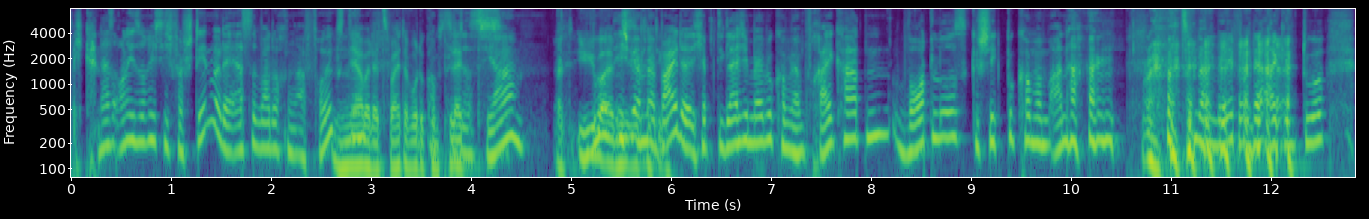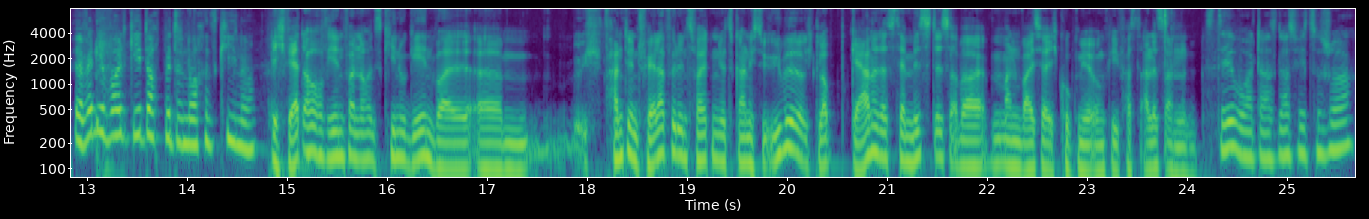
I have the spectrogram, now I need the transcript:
Ich kann das auch nicht so richtig verstehen, weil der erste war doch ein Erfolgsding. Ja, aber der zweite wurde komplett. Das, ja, Hat Du überall und ich, wir haben ja beide. Ich habe die gleiche Mail bekommen. Wir haben Freikarten, wortlos, geschickt bekommen im Anhang zu einer Mail von der Agentur. Ja, wenn ihr wollt, geht doch bitte noch ins Kino. Ich werde auch auf jeden Fall noch ins Kino gehen, weil ähm, ich fand den Trailer für den zweiten jetzt gar nicht so übel. Ich glaube gerne, dass der Mist ist, aber man weiß ja, ich gucke mir irgendwie fast alles an. Stillwater, glaubst du, wie Zuschauer?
